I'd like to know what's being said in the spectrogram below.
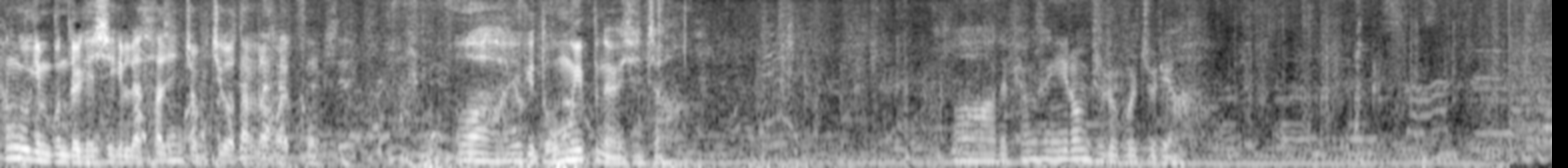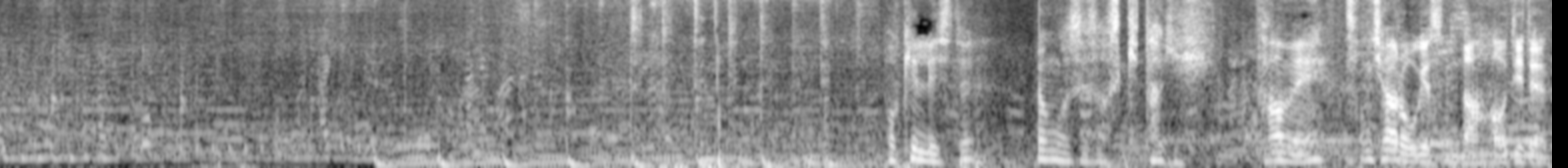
한국인 분들 계시길래 사진 좀 찍어 달라고 했고. 와, 여기 너무 이쁘네요, 진짜. 와, 내 평생 이런 뷰를 볼 줄이야. 버킷리스트? 이런 곳에서 스키 타기. 다음에 성취하러 오겠습니다 어디든.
